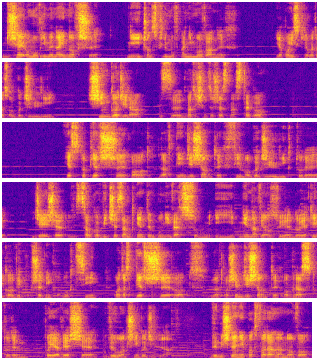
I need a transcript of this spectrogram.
Dzisiaj omówimy najnowszy, nie licząc filmów animowanych, japoński obraz o Godzilli, Shin Godzilla z 2016. Jest to pierwszy od lat 50. film o Godzilli, który dzieje się w całkowicie zamkniętym uniwersum i nie nawiązuje do jakiejkolwiek poprzedniej produkcji, oraz pierwszy od lat 80. obraz, w którym pojawia się wyłącznie Godzilla. Wymyślenie potwora na nowo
